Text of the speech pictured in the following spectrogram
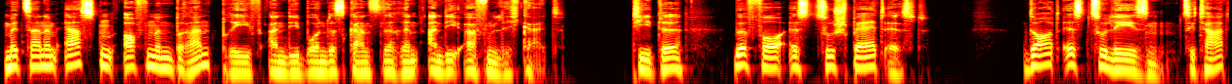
mit seinem ersten offenen Brandbrief an die Bundeskanzlerin an die Öffentlichkeit. Titel Bevor es zu spät ist. Dort ist zu lesen, Zitat,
